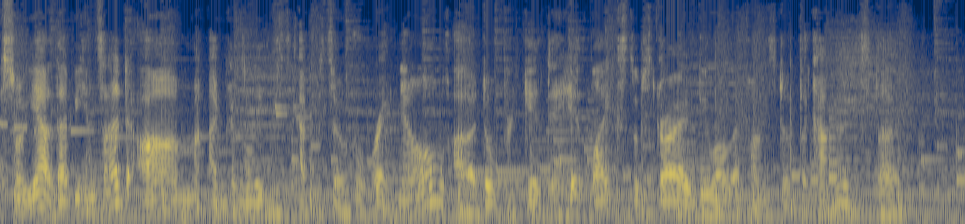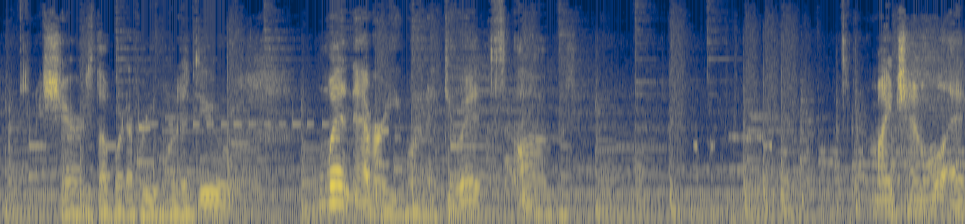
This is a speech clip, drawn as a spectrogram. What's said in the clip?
so yeah, that being said, um, I'm gonna leave this episode right now. Uh, don't forget to hit like, subscribe, do all that fun stuff, the comments, the shares, the whatever you want to do, whenever you want to do it. Um, my channel at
